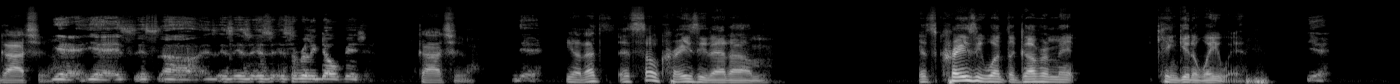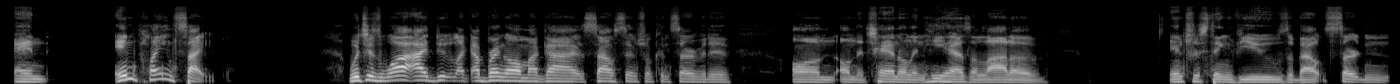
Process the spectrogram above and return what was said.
Gotcha. Yeah, yeah, it's it's uh it's it's, it's, it's a really dope vision. Gotcha. Yeah, Yeah, that's it's so crazy that um it's crazy what the government can get away with. Yeah. And in plain sight. Which is why I do like I bring on my guy South Central Conservative on on the channel and he has a lot of interesting views about certain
